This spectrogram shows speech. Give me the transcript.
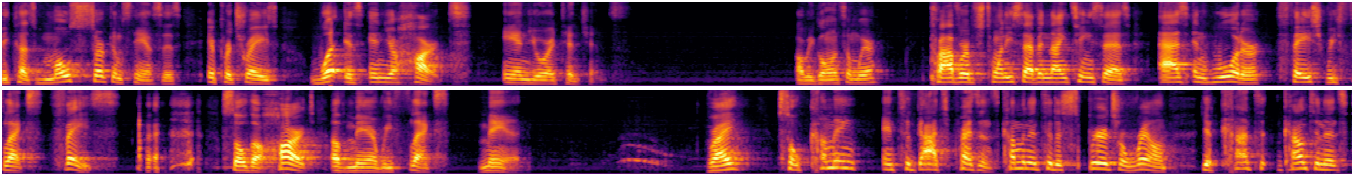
because most circumstances, it portrays what is in your heart and your intentions. Are we going somewhere? Proverbs 27 19 says, As in water, face reflects face. so the heart of man reflects man. Right? So coming into God's presence, coming into the spiritual realm, your countenance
